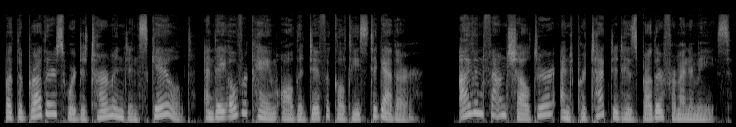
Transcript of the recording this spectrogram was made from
But the brothers were determined and skilled, and they overcame all the difficulties together. Ivan found shelter and protected his brother from enemies,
